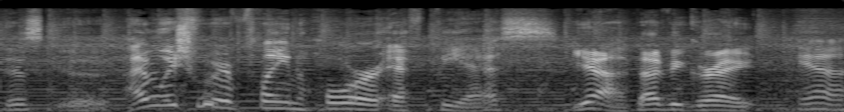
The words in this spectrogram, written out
this? Uh, I wish we were playing horror FPS. yeah, that'd be great. Yeah,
